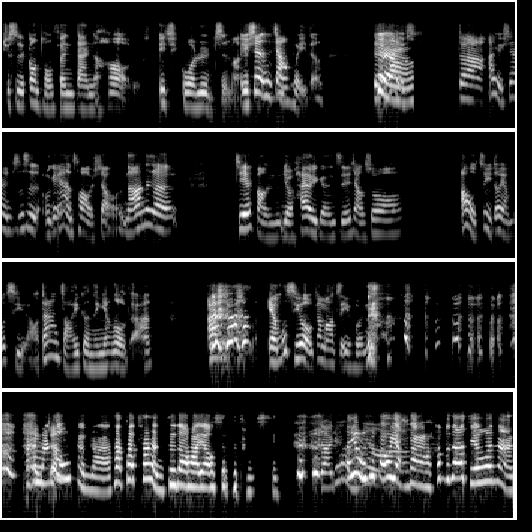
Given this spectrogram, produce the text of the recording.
就是共同分担，然后一起过日子嘛？有些人是这样回的，对，对啊，对啊，啊，有些人就是我跟你讲超好笑，然后那个。街访有还有一个人直接讲说啊，我自己都养不起了，当然找一个能养我的啊，啊，养不 起我干嘛要结婚呢？还蛮中肯的、啊，他他他很知道他要什么东西，对，就他要去包养吧，他不知道结婚呐、啊，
